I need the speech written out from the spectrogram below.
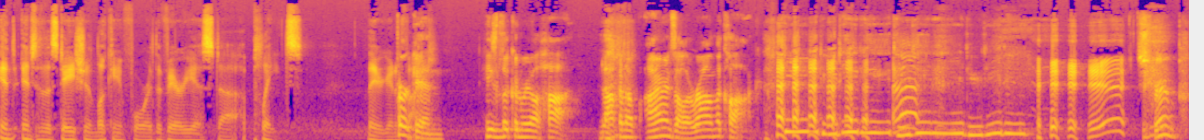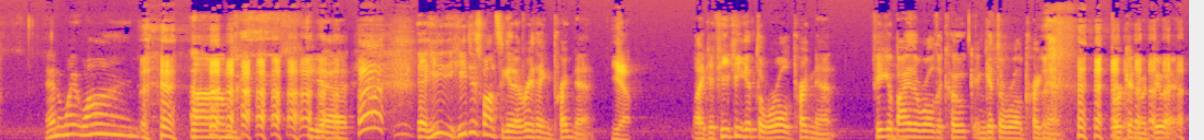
in, into the station, looking for the various uh, plates that you're going to Birkin, find. he's looking real hot, knocking up irons all around the clock. Shrimp and white wine. Um, yeah, yeah. He he just wants to get everything pregnant. Yep. Like if he could get the world pregnant, if he could buy the world a Coke and get the world pregnant, Birkin would do it.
